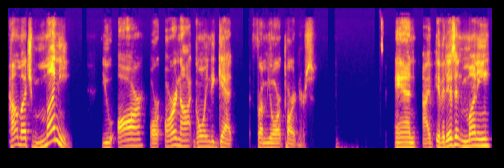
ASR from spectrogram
how much money you are or are not going to get from your partners. And I, if it isn't money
